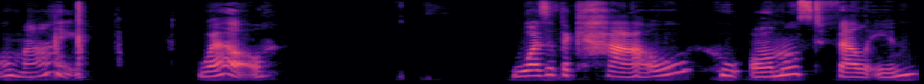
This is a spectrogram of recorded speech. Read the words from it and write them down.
oh my. Well, was it the cow who almost fell in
